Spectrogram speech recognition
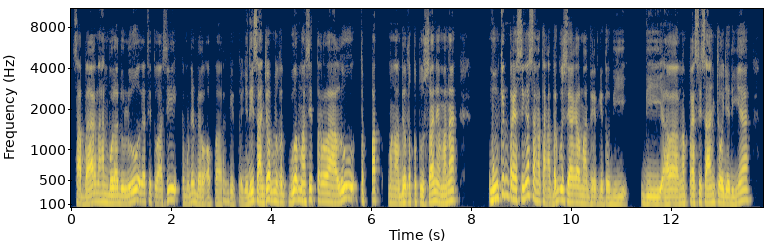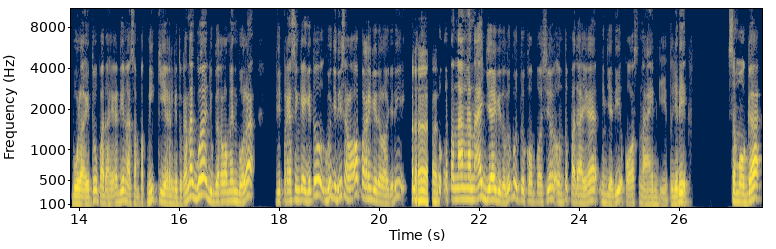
sabar nahan bola dulu lihat situasi kemudian baru oper gitu. Jadi Sancho menurut gua masih terlalu cepat mengambil keputusan yang mana mungkin pressingnya sangat-sangat bagus ya Real Madrid gitu. Di di uh, ngepres si Sancho jadinya bola itu pada akhirnya dia nggak sempat mikir gitu. Karena gue juga kalau main bola di pressing kayak gitu gue jadi salah oper gitu loh. Jadi untuk ketenangan aja gitu lo butuh composure untuk pada akhirnya menjadi false nine gitu. Jadi semoga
